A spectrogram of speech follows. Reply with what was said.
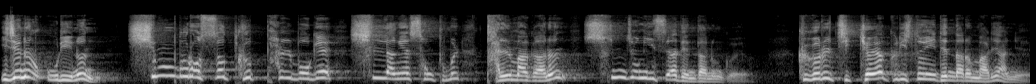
이제는 우리는 신부로서 그 팔복의 신랑의 성품을 닮아가는 순종이 있어야 된다는 거예요. 그거를 지켜야 그리스도인이 된다는 말이 아니에요.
